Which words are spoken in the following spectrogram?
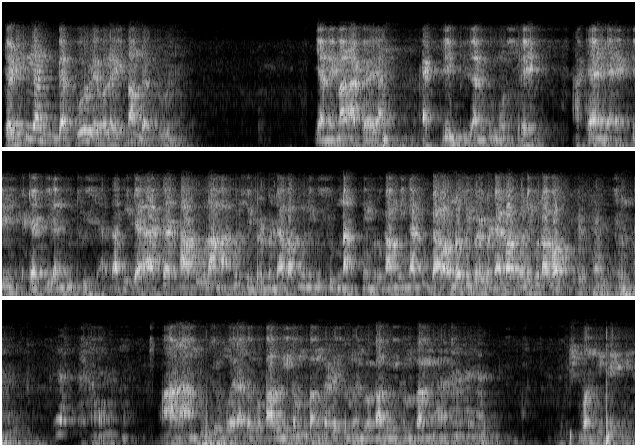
Dan itu yang nggak boleh oleh Islam nggak boleh. Ya memang ada yang ekstrim bilang itu musyrik ada yang nggak ekstrim sekedar bilang itu dosa. Tapi tidak ada satu ulama pun yang berpendapat meniku sunnah. Yang perlu kamu ingat itu nggak ono yang berpendapat meniku apa? Sunnah. Oh. Anak bojomu atau kok kalungi kembang, kerja teman kok kalungi kembang. Bon titik.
